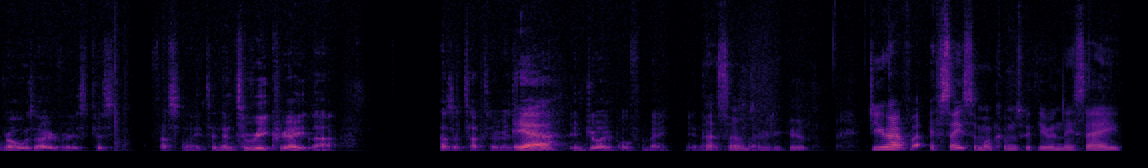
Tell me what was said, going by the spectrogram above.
rolls over, it's just fascinating. And to recreate that as a tattoo is Yeah. really enjoyable for me. You know, That sounds so. really good. Do you have, if say someone comes with you and they say,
